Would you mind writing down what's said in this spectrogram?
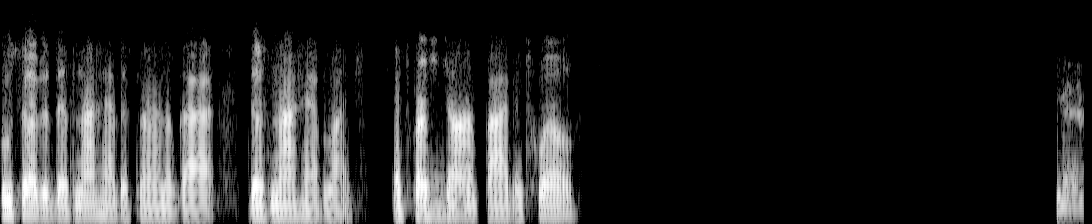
Whosoever does not have the Son of God does not have life. That's First mm. John 5 and 12. Amen.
